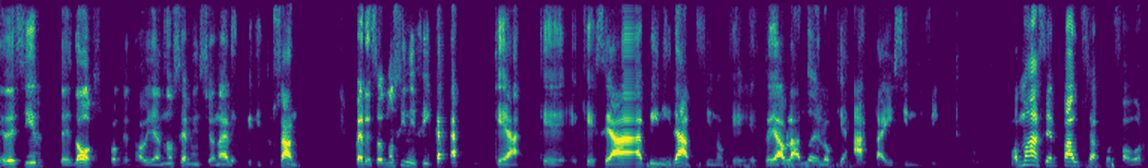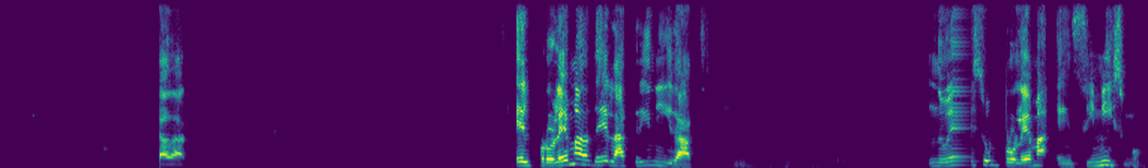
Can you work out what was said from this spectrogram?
es decir, de dos, porque todavía no se menciona el Espíritu Santo. Pero eso no significa que, sea divinidad, sino que estoy hablando de lo que hasta ahí significa. Vamos a hacer pausa, por favor. El problema de la Trinidad no es un problema en sí mismo,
